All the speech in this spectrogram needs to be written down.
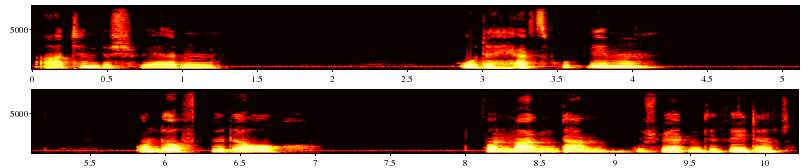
Atembeschwerden oder Herzprobleme. Und oft wird auch von Magen-Darm-Beschwerden geredet.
